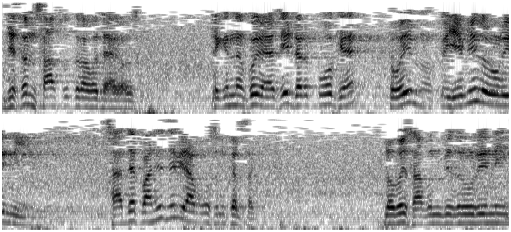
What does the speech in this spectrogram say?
جسم صاف ستھرا ہو جائے گا اس کا۔ لیکن کوئی ایسی ڈر پوک ہے تو وہی یہ بھی ضروری نہیں سادے پانی سے بھی آپ غسل کر سکتے لو بھائی صابن بھی ضروری نہیں۔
